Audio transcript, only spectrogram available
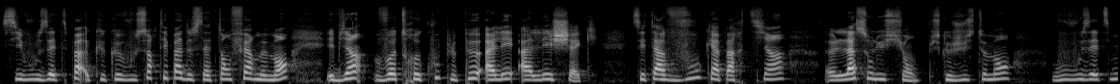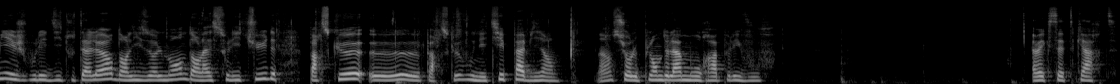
si vous êtes pas, que vous sortez pas de cet enfermement, eh bien, votre couple peut aller à l'échec. C'est à vous qu'appartient euh, la solution, puisque justement, vous vous êtes mis, et je vous l'ai dit tout à l'heure, dans l'isolement, dans la solitude, parce que, parce que vous n'étiez pas bien hein, sur le plan de l'amour, rappelez-vous. Avec cette carte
